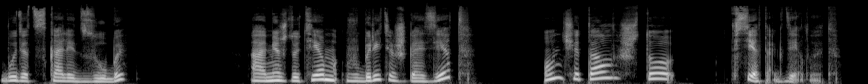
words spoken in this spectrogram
будет скалить зубы. А между тем в Бритиш газет он читал, что все так делают.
